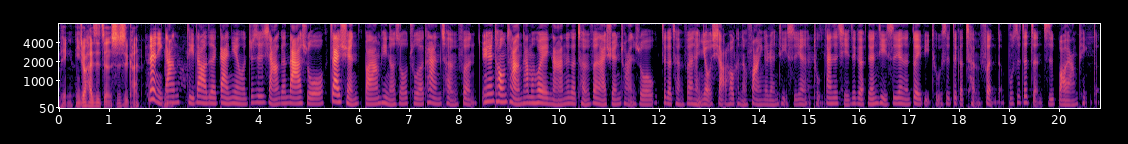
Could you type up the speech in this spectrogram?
品，你就还是只能试试看。那你刚刚提到这个概念，我就是想要跟大家说，在选保养品的时候，除了看成分，因为通常他们会拿那个成分来宣传说这个成分很有效，然后可能放一个人体试验的图，但是其实这个人体试验的对比图是这个成分的，不是这整支保养品。的，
